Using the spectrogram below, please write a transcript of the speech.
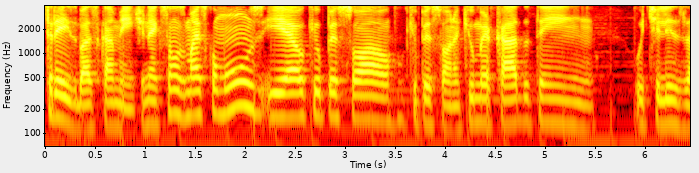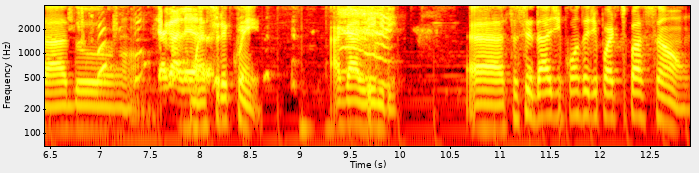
três, basicamente, né? Que são os mais comuns e é o que o pessoal. Que o pessoal, né? Que o mercado tem utilizado galera. mais frequente. A Galeri. Ah, sociedade em conta de participação.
